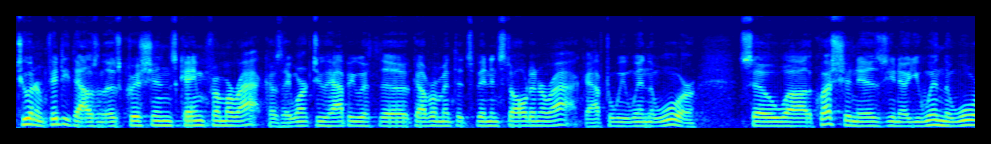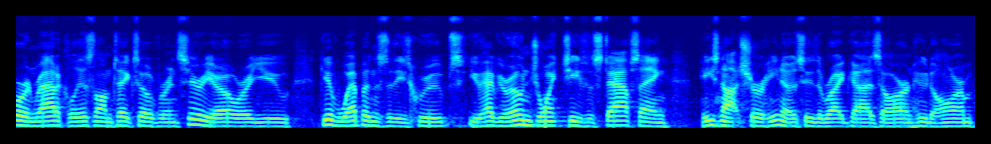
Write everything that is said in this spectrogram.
250,000 of those Christians came from Iraq because they weren't too happy with the government that's been installed in Iraq after we win the war. So uh, the question is, you know, you win the war and radical Islam takes over in Syria, or you give weapons to these groups. You have your own Joint Chiefs of Staff saying he's not sure he knows who the right guys are and who to arm.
